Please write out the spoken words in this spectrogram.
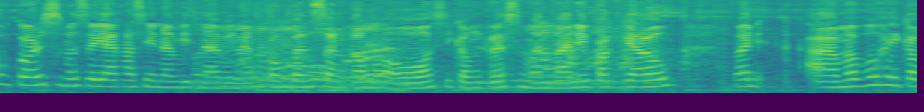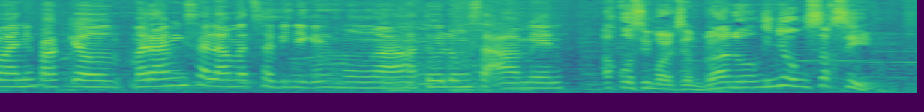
Of course, masaya kasi na-meet namin ang pambansang kamao, si Congressman Manny Pacquiao. Man, ah, mabuhay ka Manny Pacquiao. Maraming salamat sa binigay mong ah, tulong sa amin. Ako si Mark Zambrano, ang inyong saksi.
